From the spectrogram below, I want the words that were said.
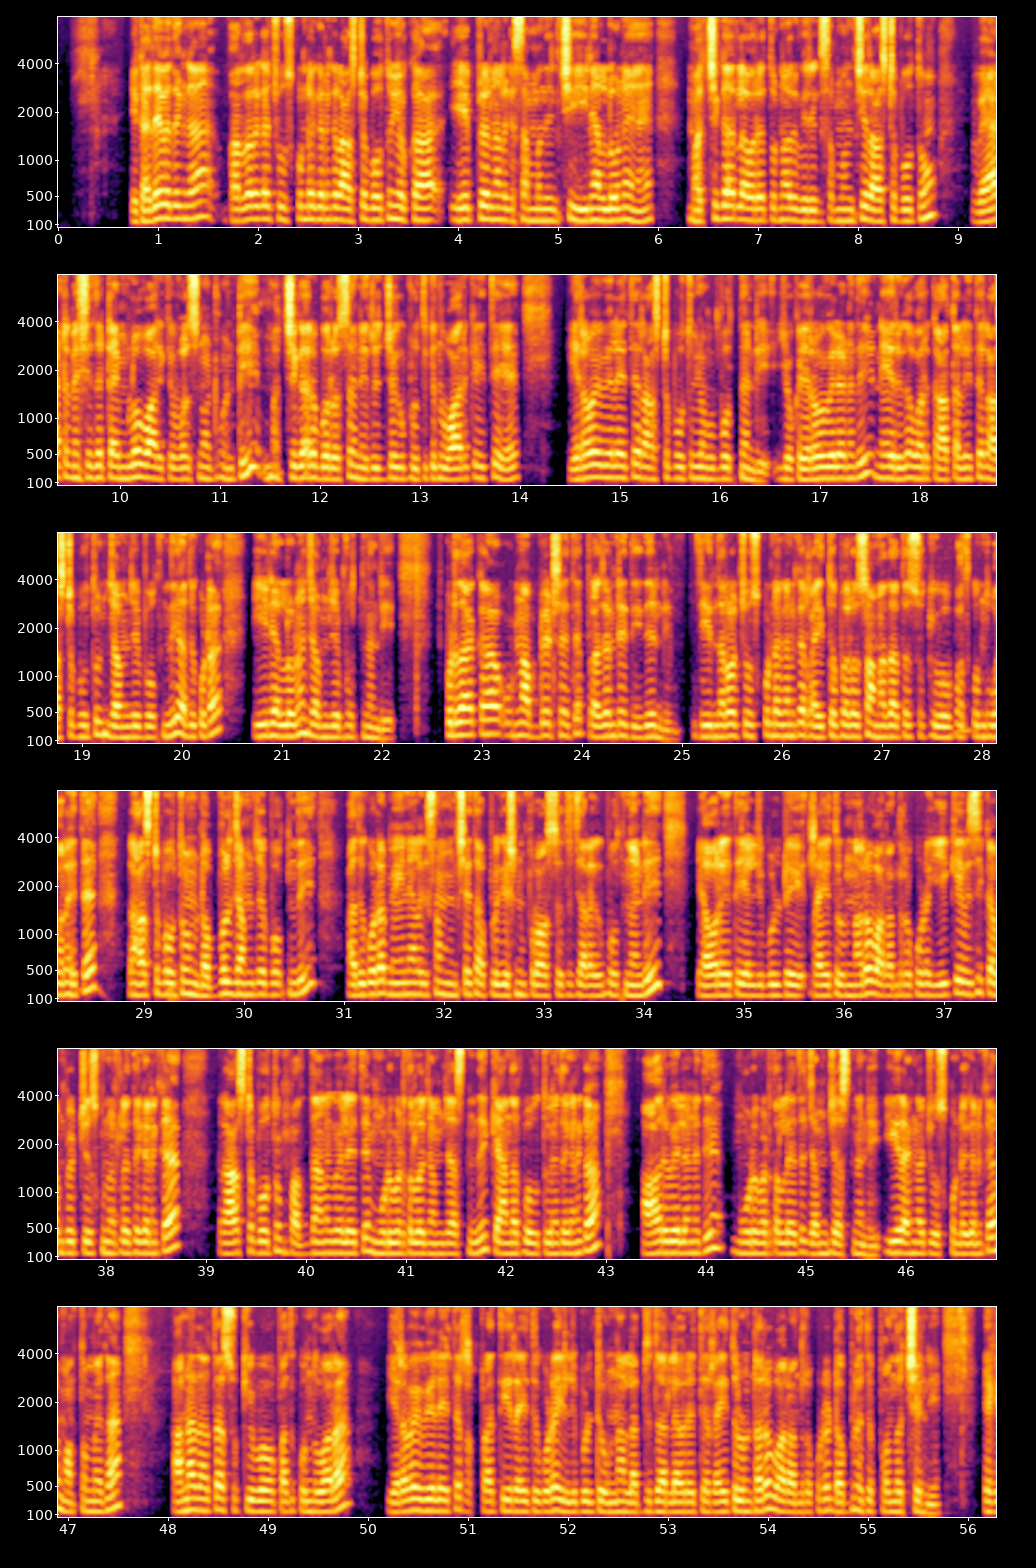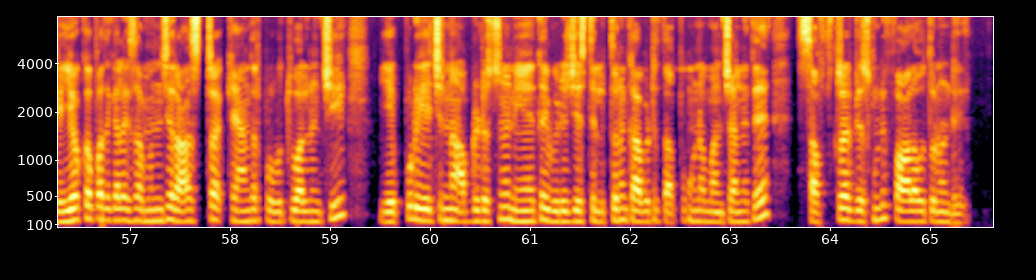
ఇక అదేవిధంగా ఫర్దర్గా చూసుకుంటే కనుక రాష్ట్ర ప్రభుత్వం యొక్క ఏప్రిల్ నెలకు సంబంధించి ఈ నెలలోనే మత్స్యకారులు ఎవరైతే ఉన్నారో వీరికి సంబంధించి రాష్ట్ర ప్రభుత్వం వేట నిషేధ టైంలో వారికి ఇవ్వాల్సినటువంటి మత్స్యకార భరోసా నిరుద్యోగ వృత్తి కింద వారికైతే ఇరవై వేలు అయితే రాష్ట్ర ప్రభుత్వం ఇవ్వబోతుందండి. ఈ యొక్క ఇరవై వేలు అనేది నేరుగా వారి ఖాతాలు అయితే రాష్ట్ర ప్రభుత్వం జమ చేయబోతుంది. అది కూడా ఈ నెలలోనే జమ చేయబోతుందండి. ఇప్పుడు దాకా ఉన్న అప్డేట్స్ అయితే ప్రజెంట్ అయితే ఇదండి. దీని తర్వాత చూసుకుంటే కనుక రైతు భరోసా అన్నదాత సుఖీ పథకం ద్వారా అయితే రాష్ట్ర ప్రభుత్వం డబ్బులు జమ చేయబోతుంది. అది కూడా మే నెలకి సంబంధించి అయితే అప్లికేషన్ ప్రాసెస్ అయితే జరగబోతుందండి. ఎవరైతే ఎలిజిబిలిటీ రైతులు ఉన్నారో వారందరూ కూడా ఈకేవీసీ కంప్లీట్ చేసుకున్నట్లయితే కనుక రాష్ట్ర ప్రభుత్వం పద్నాలుగు వేలు అయితే మూడు విడతల్లో జమ చేస్తుంది. కేంద్ర ప్రభుత్వం అయితే కనుక ఆరు వేలు అనేది మూడు విడతల్లో అయితే జమ చేస్తుందండి. ఈ రకంగా చూసుకుంటే కనుక మొత్తం మీద అన్నదాత సుఖీభవ పథకం ద్వారా ఇరవై వేలు అయితే ప్రతి రైతు కూడా ఎలిజిబిలిటీ ఉన్న లబ్ధిదారులు ఎవరైతే రైతులు ఉంటారో వారందరూ కూడా డబ్బులు అయితే పొందొచ్చండి. ఇక ఈ యొక్క పథకాలకు సంబంధించి రాష్ట్ర కేంద్ర ప్రభుత్వాల నుంచి ఎప్పుడు ఏ చిన్న అప్డేట్ వచ్చినా నేనైతే వీడియో చేసి తెలుపుతాను. కాబట్టి తప్పకుండా మన ఛానల్ అయితే సబ్స్క్రైబ్ చేసుకుంటే ఫాలో అవుతుండండి.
